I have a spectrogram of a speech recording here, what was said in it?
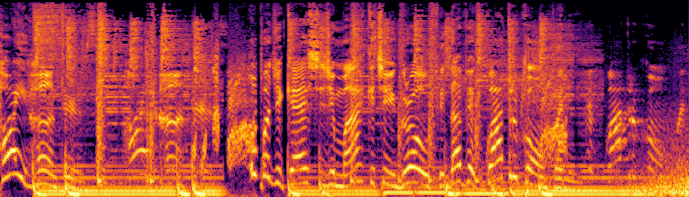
Roy Hunters. O podcast de marketing e growth da V4 Company. V4 Company.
